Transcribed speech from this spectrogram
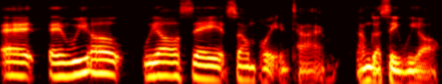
and, and we all we all say at some point in time i'm going to say we all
